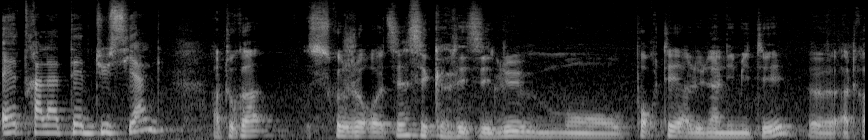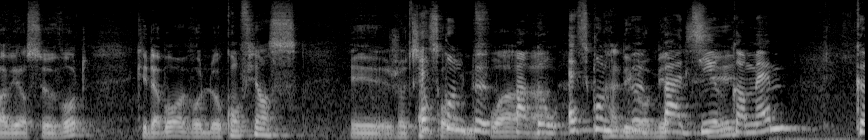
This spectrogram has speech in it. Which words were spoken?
être à la tête du SIAG? En tout cas, ce que je retiens, c'est que les élus m'ont porté à l'unanimité euh, à travers ce vote, qui est d'abord un vote de confiance. Et je tiens encore une peut, fois pardon, est-ce qu'on ne peut pas dire quand même que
